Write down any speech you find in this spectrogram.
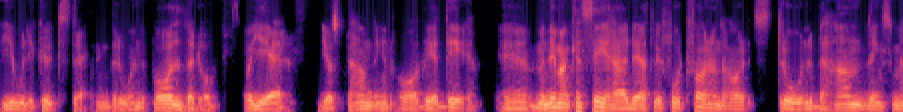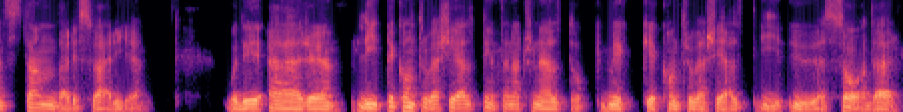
i olika utsträckning beroende på ålder då och ger just behandlingen AVD. Eh, men det man kan se här är att vi fortfarande har strålbehandling som en standard i Sverige och det är eh, lite kontroversiellt internationellt och mycket kontroversiellt i USA där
